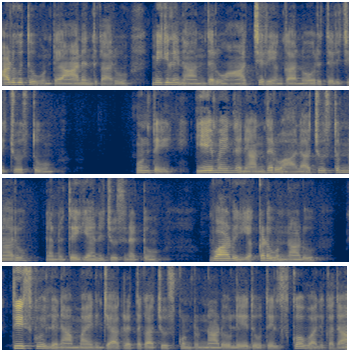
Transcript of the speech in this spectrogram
అడుగుతూ ఉంటే ఆనంద్ గారు మిగిలిన అందరూ ఆశ్చర్యంగా నోరు తెరిచి చూస్తూ ఉంటే ఏమైందని అందరూ అలా చూస్తున్నారు? నన్ను దెయ్యాన్ని చూసినట్టు. వాడు ఎక్కడ ఉన్నాడు? తీసుకువెళ్ళిన అమ్మాయిని జాగ్రత్తగా చూసుకుంటున్నాడో లేదో తెలుసుకోవాలి కదా?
